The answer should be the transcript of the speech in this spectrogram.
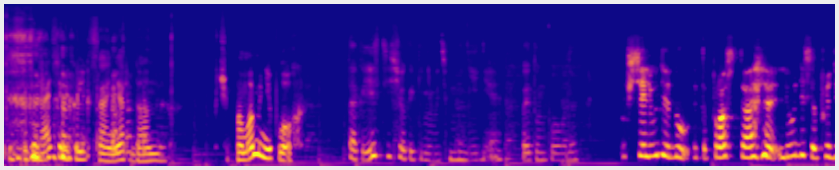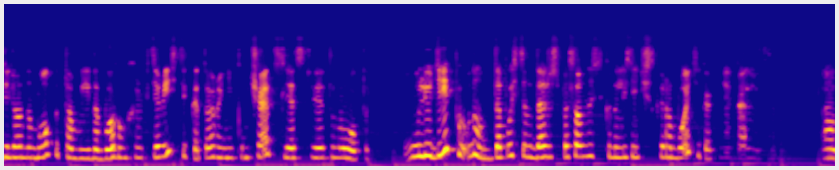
Собиратель и коллекционер данных. По-моему, неплохо. Так, а есть еще какие-нибудь мнения по этому поводу? Все люди, ну, это просто люди с определенным опытом и набором характеристик, которые не получают вследствие этого опыта. У людей, ну, допустим, даже способность к аналитической работе, как мне кажется, а,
